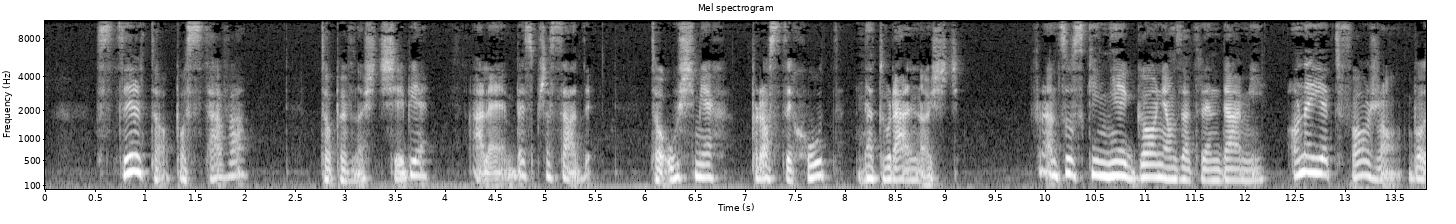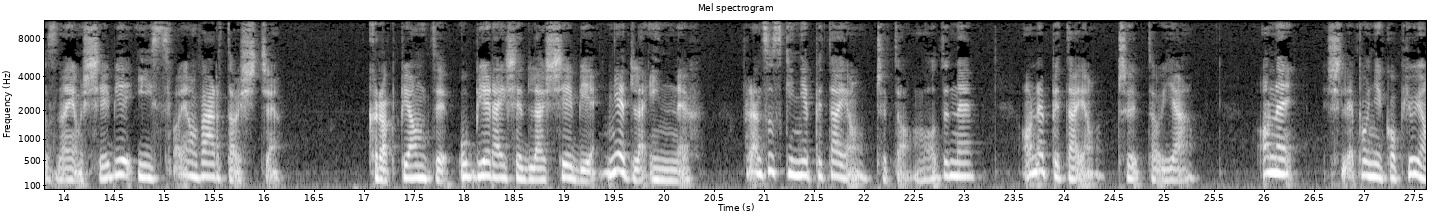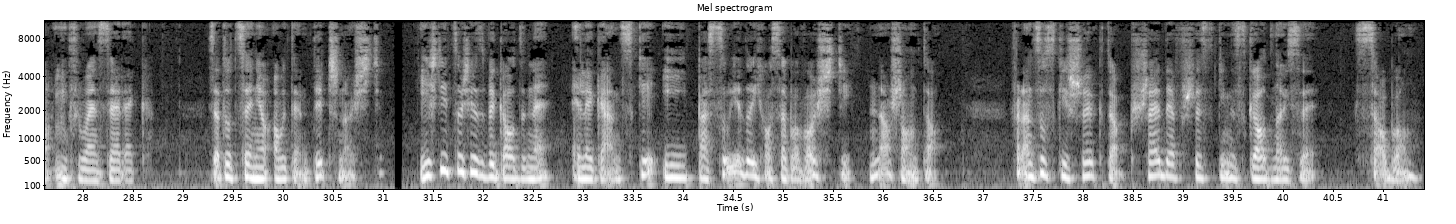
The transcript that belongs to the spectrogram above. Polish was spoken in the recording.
Styl to postawa, to pewność siebie, ale bez przesady. To uśmiech, prosty chód, naturalność. Francuski nie gonią za trendami. One je tworzą, bo znają siebie i swoją wartość. Krok piąty. Ubieraj się dla siebie, nie dla innych. Francuski nie pytają, czy to modne. One pytają, czy to ja. One ślepo nie kopiują influencerek. Za to cenią autentyczność. Jeśli coś jest wygodne, eleganckie i pasuje do ich osobowości, noszą to. Francuski szyk to przede wszystkim zgodność ze sobą.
